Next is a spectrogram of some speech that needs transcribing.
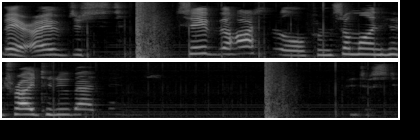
There, I've just saved the hospital from someone who tried to do bad. Interesting.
